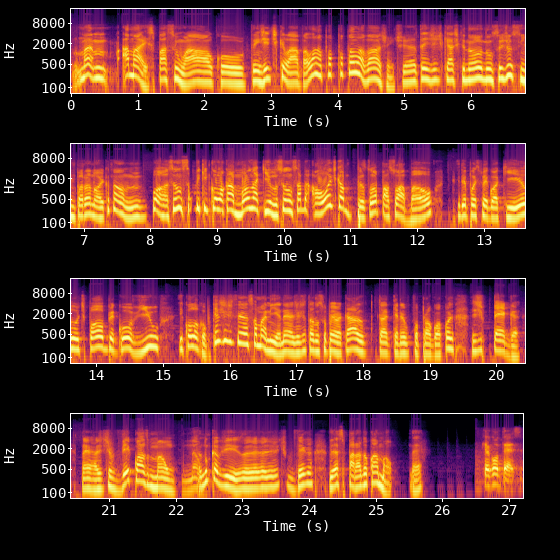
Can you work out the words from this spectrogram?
Mas, a mais, passa um álcool. Tem gente que lava. Lá, pra, pra, pra lavar, gente. É, tem gente que acha que não, não seja assim, paranoico. Não, porra, você não sabe quem colocar a mão naquilo. Você não sabe aonde que a pessoa passou a mão e depois pegou aquilo. Tipo, ó, pegou, viu e colocou. Porque a gente tem essa mania, né? A gente tá no supermercado, tá querendo comprar alguma coisa, a gente pega, né? A gente vê com as mãos. Não. Eu nunca vi. A gente vê, vê essa parada com a mão, né? O que acontece?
